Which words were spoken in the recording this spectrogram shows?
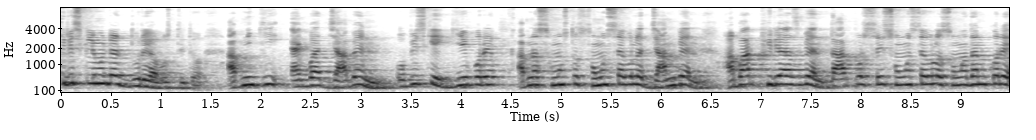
তিরিশ কিলোমিটার দূরে অবস্থিত। আপনি কি একবার যাবেন অফিসকে গিয়ে পরে আপনার সমস্ত সমস্যাগুলো জানবেন, আবার ফিরে আসবেন, তারপর সেই সমস্যাগুলো সমাধান করে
